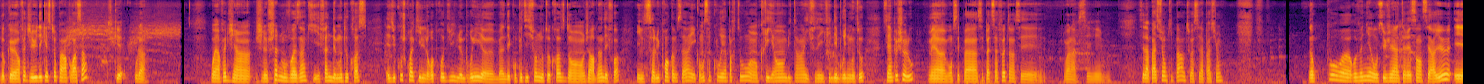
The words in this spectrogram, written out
donc euh, en fait j'ai eu des questions par rapport à ça. Parce que... Oula. Ouais, en fait j'ai un... j'ai le chat de mon voisin qui est fan de motocross. Et du coup je crois qu'il reproduit le bruit euh, ben, des compétitions de motocross dans le jardin des fois. Il, ça lui prend comme ça et il commence à courir partout en criant, putain, il fait, des bruits de moto. C'est un peu chelou, mais euh, bon, c'est pas, c'est pas de sa faute, hein, c'est, voilà, c'est, c'est la passion qui parle, tu vois, c'est la passion. Donc pour euh, revenir au sujet intéressant, sérieux, et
